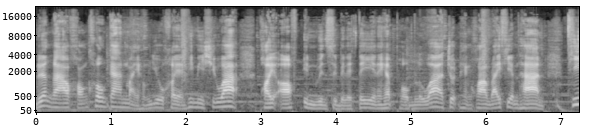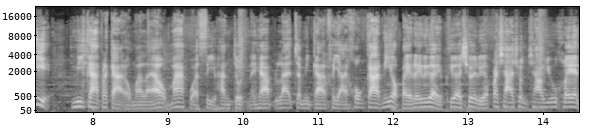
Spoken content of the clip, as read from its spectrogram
เรื่องราวของโครงการใหม่ของยูเครนที่มีชื่อว่า Point of Invincibility นะครับผมหรือว่าจุดแห่งความไร้เทียมทานที่ มีการประกาศออกมาแล้วมากกว่า 4,000 จุดนะครับและจะมีการขยายโครงการนี้ออกไปเรื่อยๆ เพื่อช่วยเหลือประชาชนชาวยูเครน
